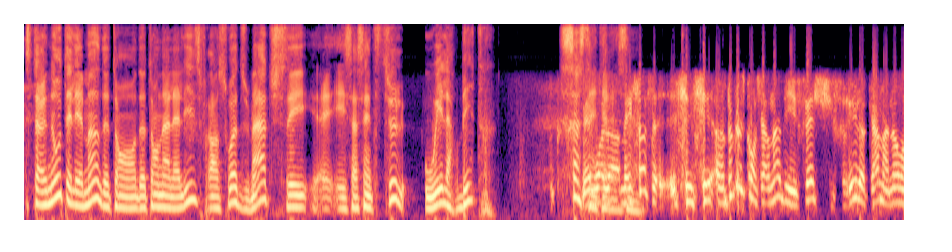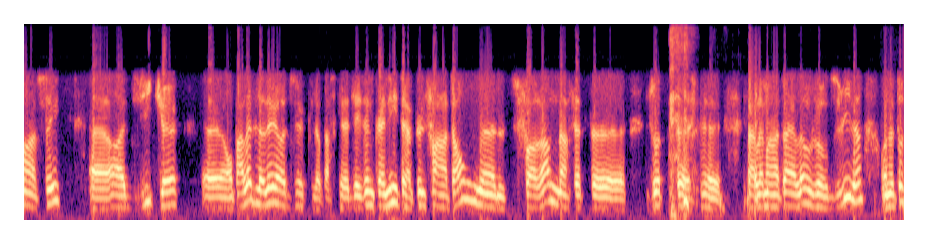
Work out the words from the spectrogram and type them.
C'est un autre élément de ton de ton analyse, François, du match, c'est et ça s'intitule Où est l'arbitre? Ça, c'est voilà, mais ça, c'est un peu plus concernant des faits chiffrés. Là, quand Manon Mancé euh, a dit que euh, on parlait de l'oléoduc, là, parce que Jason Kenney était un peu le fantôme euh, du forum dans cette euh, joute euh, parlementaire-là aujourd'hui. Là. On a tous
